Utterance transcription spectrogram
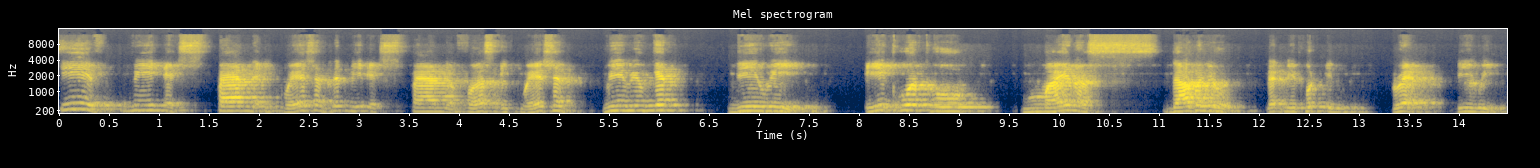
if we expand the equation, let me expand the first equation, we will get dv equal to minus w. Let me put in red, dv.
